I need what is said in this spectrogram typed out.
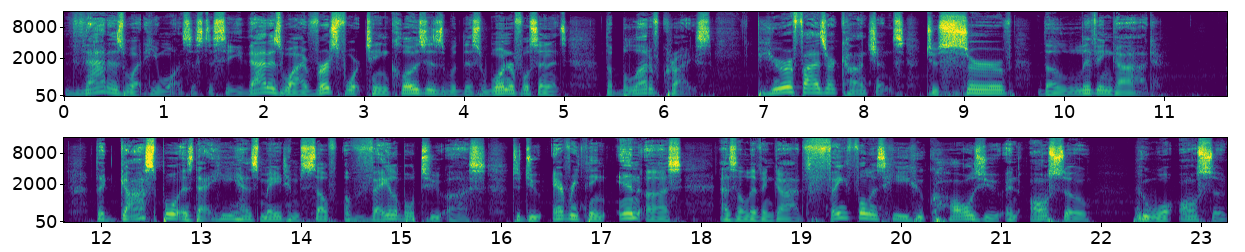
That is what he wants us to see. That is why verse 14 closes with this wonderful sentence the blood of Christ purifies our conscience to serve the living God. The gospel is that he has made himself available to us to do everything in us as a living God. Faithful is he who calls you and also who will also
